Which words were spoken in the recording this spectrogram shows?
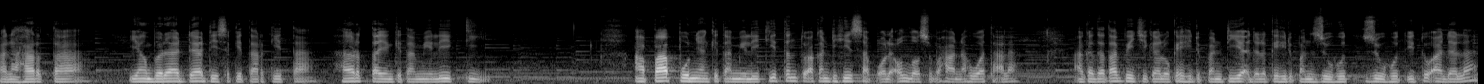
Karena harta yang berada di sekitar kita, harta yang kita miliki, apa pun yang kita miliki tentu akan dihisap oleh Allah Subhanahu wa taala. Akan tetapi jika lo kehidupan dia adalah kehidupan zuhud, zuhud itu adalah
